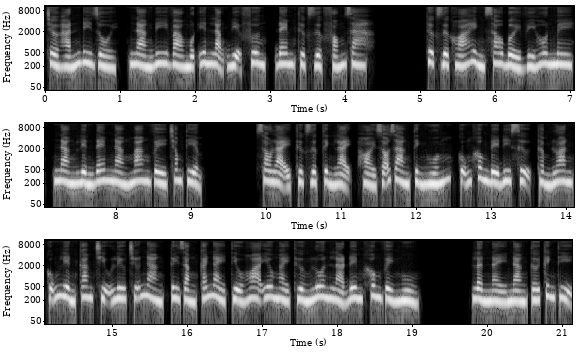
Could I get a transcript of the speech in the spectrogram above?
Chờ hắn đi rồi, nàng đi vào một yên lặng địa phương, đem thực dược phóng ra. Thực dược hóa hình sau bởi vì hôn mê, nàng liền đem nàng mang về trong tiệm. Sau lại thực dược tỉnh lại, hỏi rõ ràng tình huống, cũng không để đi sự thẩm loan cũng liền cam chịu lưu trữ nàng, tuy rằng cái này tiểu hoa yêu ngày thường luôn là đêm không về ngủ. Lần này nàng tới kinh thị,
